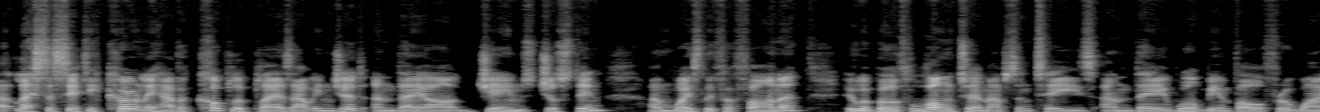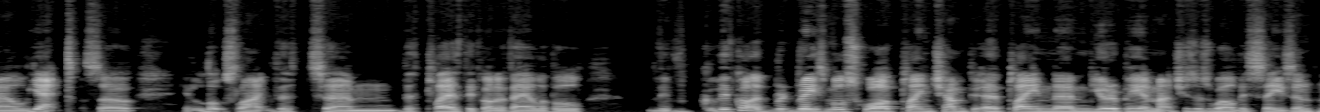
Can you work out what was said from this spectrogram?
At Leicester City currently have a couple of players out injured, and they are James Justin and Wesley Fofana, who are both long term absentees and they won't be involved for a while yet. So it looks like that um, the players they've got available. They've, they've got a reasonable squad playing champ, uh, playing um, European matches as well this season.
